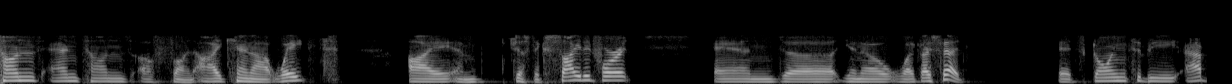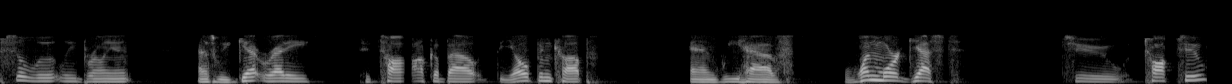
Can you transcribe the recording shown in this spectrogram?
Tons and tons of fun. I cannot wait. I am just excited for it. And, uh, you know, like I said, it's going to be absolutely brilliant as we get ready to talk about the Open Cup. And we have one more guest to talk to.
